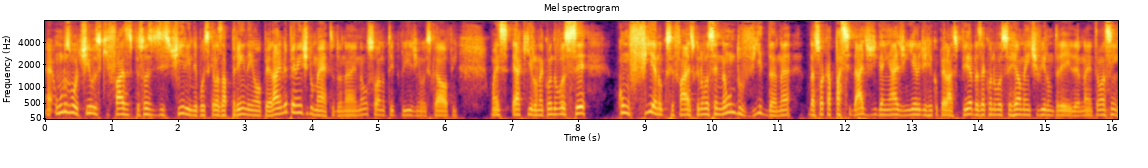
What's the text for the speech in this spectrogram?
É um dos motivos que faz as pessoas desistirem depois que elas aprendem a operar, independente do método, né? E não só no tape reading ou scalping, mas é aquilo, né? Quando você confia no que você faz, quando você não duvida né, da sua capacidade de ganhar dinheiro, de recuperar as perdas, é quando você realmente vira um trader. Né? Então, assim,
